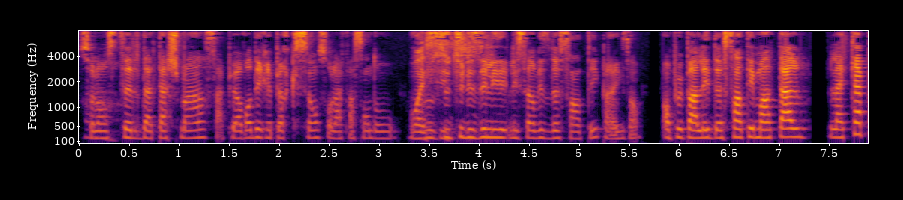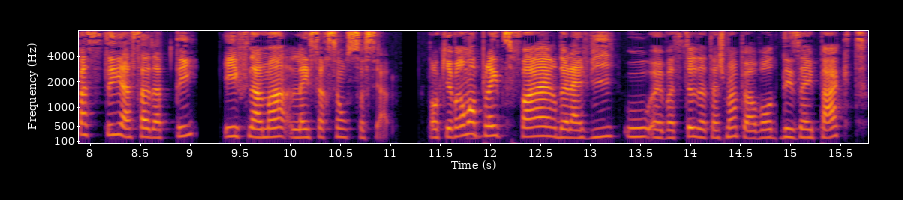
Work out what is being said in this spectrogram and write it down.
Selon Ah. le style d'attachement, ça peut avoir des répercussions sur la façon dont Ouais, vous utilisez les, les services de santé, par exemple. On peut parler de santé mentale, la capacité à s'adapter et finalement l'insertion sociale. Donc, il y a vraiment plein de sphères de la vie où euh, votre style d'attachement peut avoir des impacts.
